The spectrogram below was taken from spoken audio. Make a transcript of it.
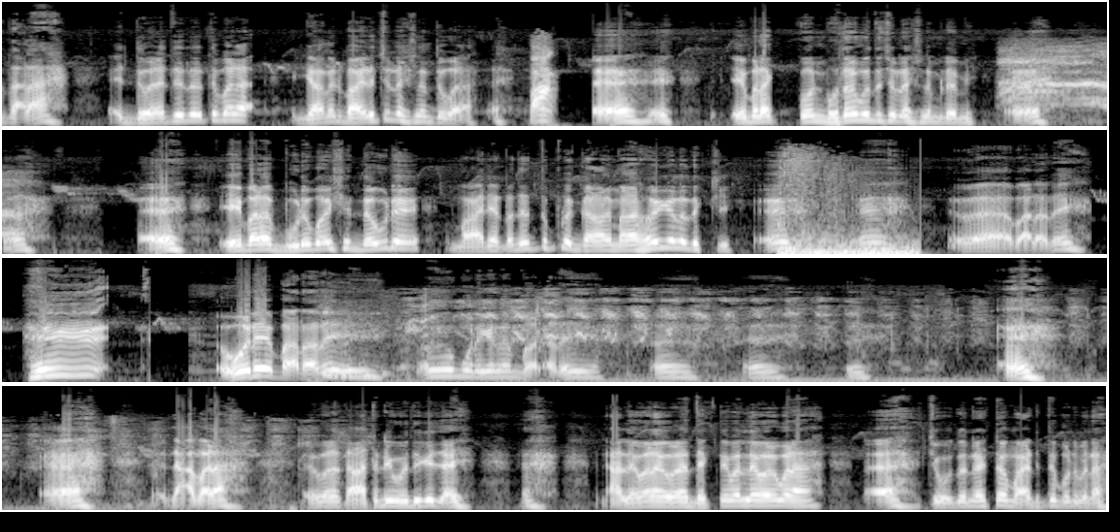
বাড়া দৌড়াতে দৌড়াতে বাড়া, গ্রামের বাইরে চলে আসলাম তো বাড়া। এবার কোন ভোটার মধ্যে চলে আসলাম রে আমি? এবার বুড়ো বয়সে দৌড়ে মাজা টাদের তো পুরো গান মারা হয়ে গেল দেখছি। বাড়া রে। ওরে বাড়া রে, ও মরে গেলাম বাড়া রে। না বাড়া, এবার তাড়াতাড়ি ওইদিকে যাই। নালে বাড়া ওরা দেখতে পারলে এবার বাড়া। চৌধন একটা মাটিতে পড়বে না।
